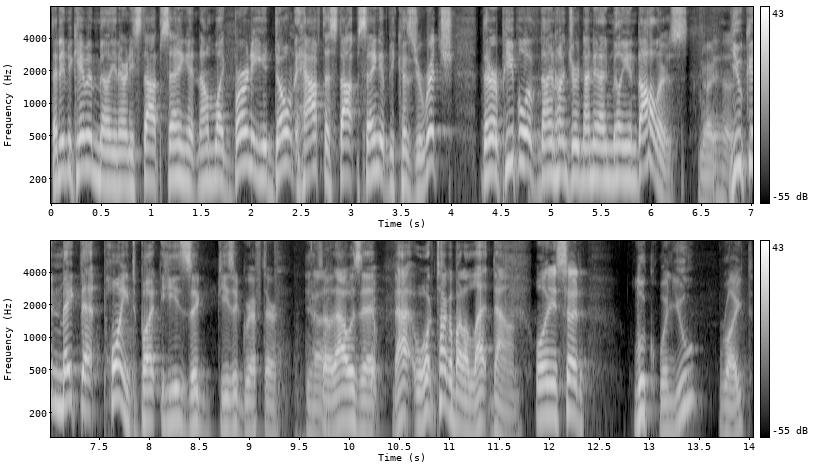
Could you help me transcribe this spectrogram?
Then he became a millionaire and he stopped saying it. And I'm like, Bernie, you don't have to stop saying it because you're rich. There are people with 999 million dollars. Right. Uh-huh. You can make that point, but he's a he's a grifter. Yeah. So that was it. That what talk about a letdown. Well, and he said, "Look, when you write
